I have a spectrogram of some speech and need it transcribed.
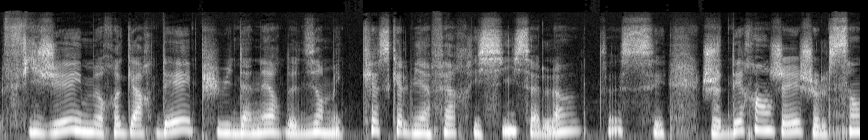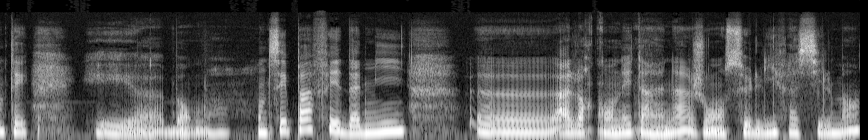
figés, ils me regardaient, et puis d'un air de dire Mais qu'est-ce qu'elle vient faire ici, celle-là? Je dérangeais, je le sentais. Et euh, bon, on ne s'est pas fait d'amis euh, alors qu'on est à un âge où on se lit facilement.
